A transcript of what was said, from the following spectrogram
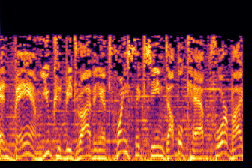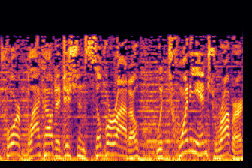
and bam, you could be driving a 2016 double cab 4x4 blackout edition Silverado with 20 inch rubber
